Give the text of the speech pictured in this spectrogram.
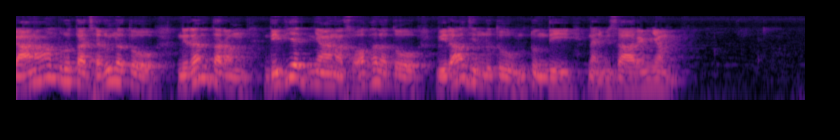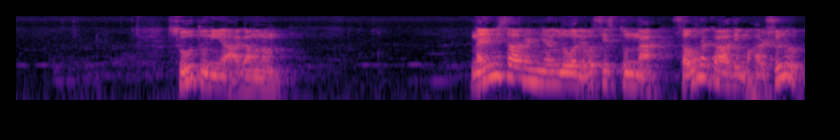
గానామృత జరులతో నిరంతరం దివ్యజ్ఞాన శోభలతో విరాజిల్లుతూ ఉంటుంది నైమిసారణ్యం. సూతుని ఆగమనం. నైమిసారణ్యంలో నివసిస్తున్న సౌనకాది మహర్షులు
